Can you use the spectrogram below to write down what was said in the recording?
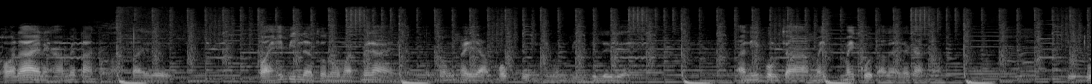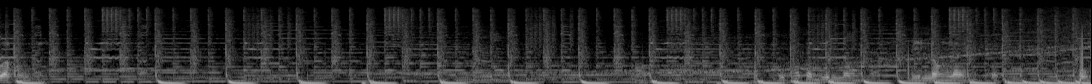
พอได้นะครับ ไม่ต่างกับหมาไฟเลย ปล่อยให้บินอัตโนมัติไม่ได้นะต้องพยายามควบคุมให้มันบินขึ้นเรื่อยๆ อันนี้ผมจะไม่ไม่กดอะไรแล้วกันเนาะดูตัวผมสิคือถ้าจะบินลงเนี่ยบินลงเลยกดปุ่ม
